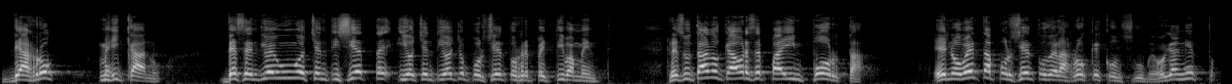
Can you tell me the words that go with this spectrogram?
de arroz mexicano descendió en un 87 y 88% respectivamente, resultando que ahora ese país importa el 90% del arroz que consume. Oigan esto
